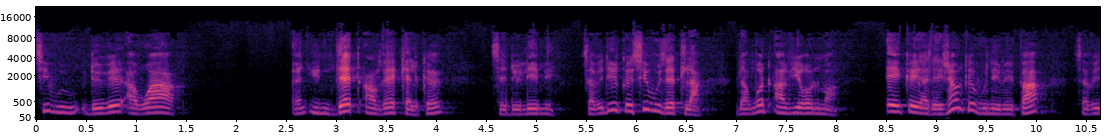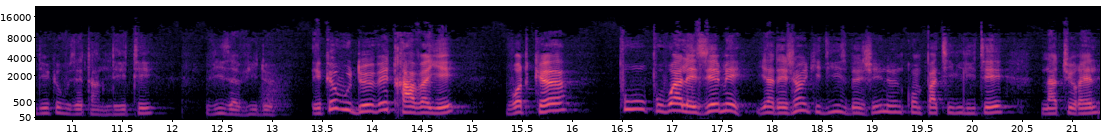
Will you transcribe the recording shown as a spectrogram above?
Si vous devez avoir une dette envers quelqu'un, c'est de l'aimer. Ça veut dire que si vous êtes là, dans votre environnement, et qu'il y a des gens que vous n'aimez pas, ça veut dire que vous êtes endetté vis-à-vis d'eux. Et que vous devez travailler votre cœur pour pouvoir les aimer. Il y a des gens qui disent, ben, j'ai une incompatibilité naturelle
